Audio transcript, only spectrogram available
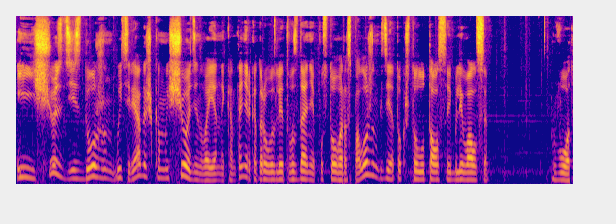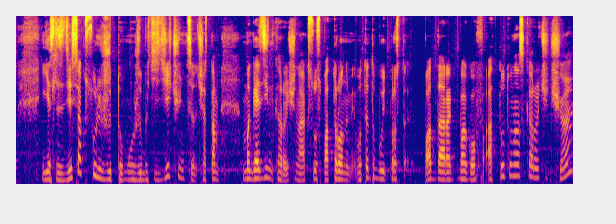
И еще здесь должен быть рядышком еще один военный контейнер, который возле этого здания пустого расположен, где я только что лутался и блевался. Вот. Если здесь Аксу лежит, то может быть и здесь что-нибудь Сейчас там магазин, короче, на Аксу с патронами. Вот это будет просто подарок богов. А тут у нас, короче, что?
